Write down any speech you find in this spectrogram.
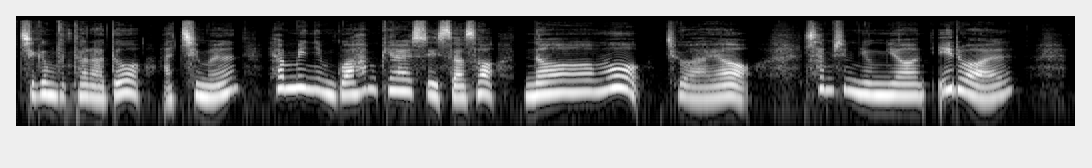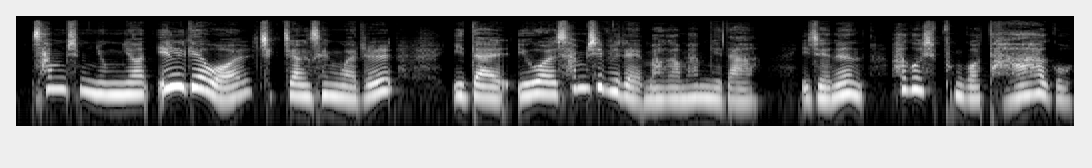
지금부터라도 아침은 현미님과 함께 할 수 있어서 너무 좋아요. 36년 1월 36년 1개월 직장 생활을 이달 6월 30일에 마감합니다. 이제는 하고 싶은 거 다 하고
